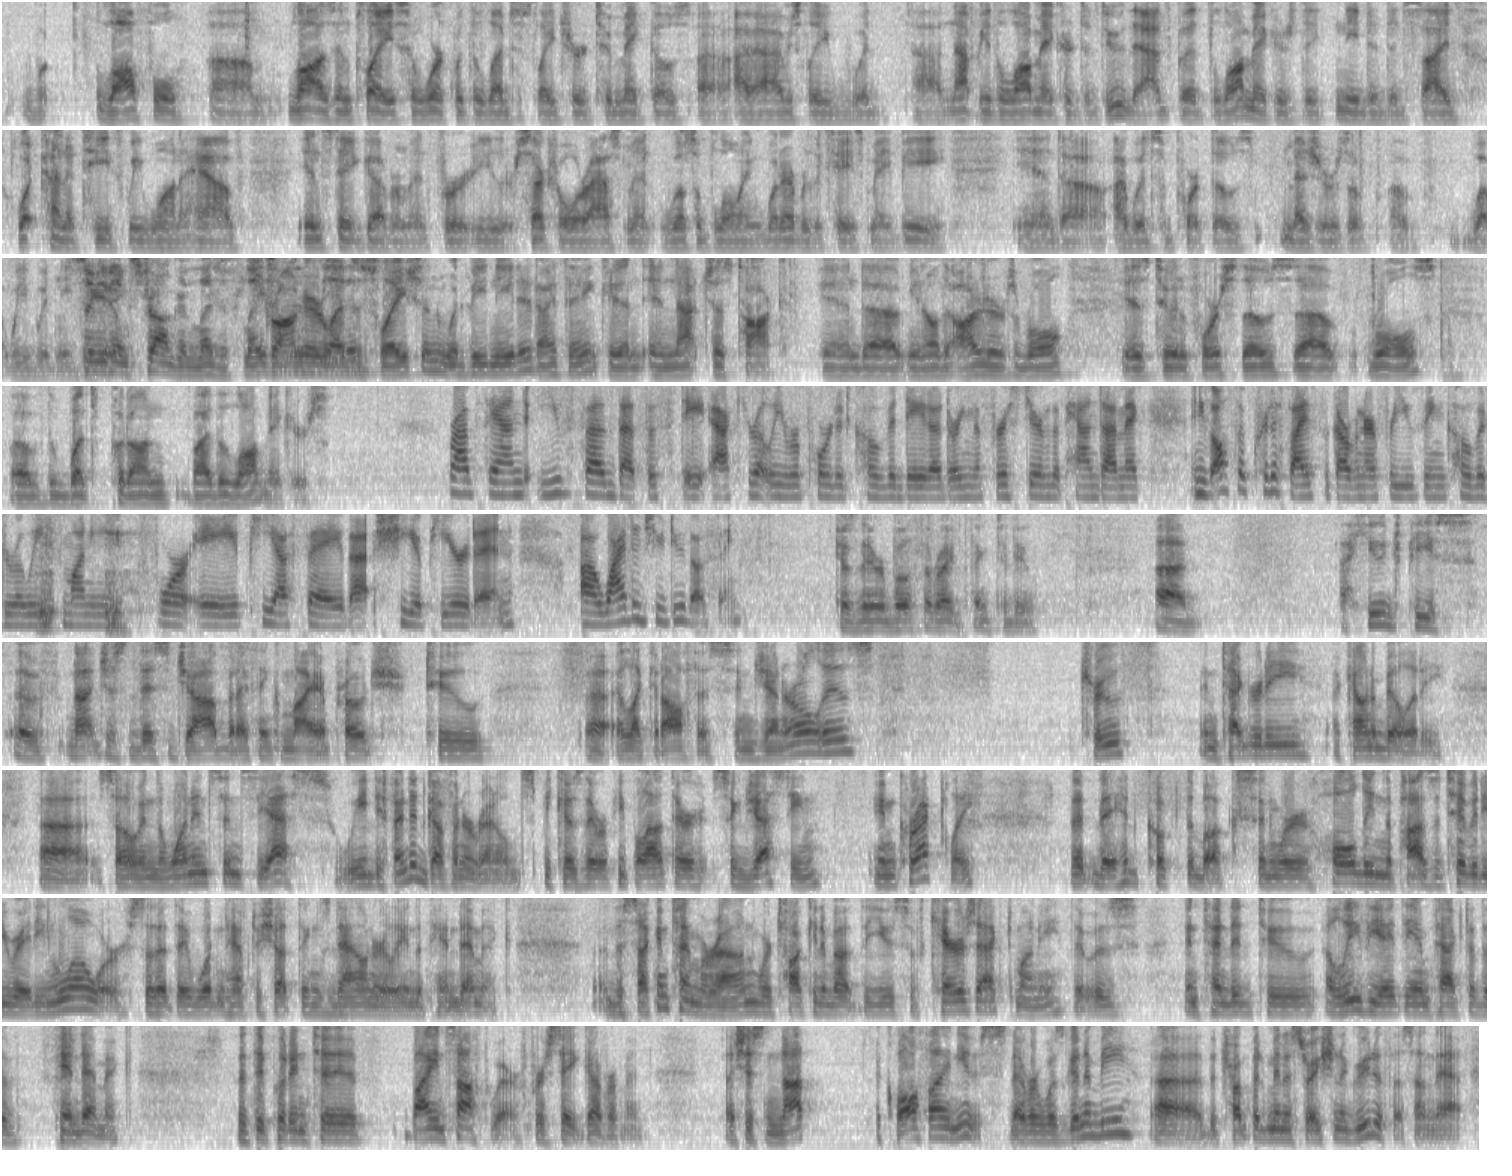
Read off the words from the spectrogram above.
lawful um, laws in place and work with the legislature to make those. Uh, I obviously would uh, not be the lawmaker to do that, but the lawmakers de- need to decide what kind of teeth we want to have in state government for either sexual harassment, whistleblowing, whatever the case may be. And uh, I would support those measures of, of what we would need so you think stronger legislation? Stronger legislation would be needed, I think, and, and not just talk. And, uh, you know, the auditor's role is to enforce those uh, roles of the, what's put on by the lawmakers. Rob Sand, you've said that the state accurately reported COVID data during the first year of the pandemic, and you've also criticized the governor for using COVID relief money for a PSA that she appeared in. Uh, why did you do those things? Because they were both the right thing to do. Uh, a huge piece of not just this job, but I think my approach to uh, elected office in general is truth, integrity, accountability. Uh, so, in the one instance, yes, we defended Governor Reynolds because there were people out there suggesting incorrectly that they had cooked the books and were holding the positivity rating lower so that they wouldn't have to shut things down early in the pandemic. The second time around, we're talking about the use of CARES Act money that was intended to alleviate the impact of the pandemic that they put into buying software for state government. That's just not a qualifying use. Never was going to be. Uh, the Trump administration agreed with us on that.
